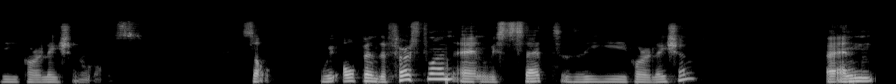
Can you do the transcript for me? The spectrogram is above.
the correlation rules. So we open the first one and we set the correlation. Uh, and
